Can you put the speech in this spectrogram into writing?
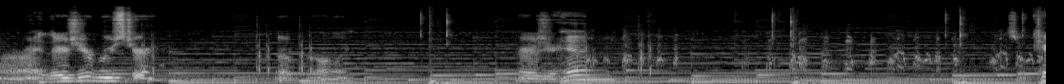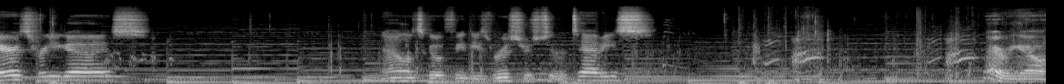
Alright, there's your rooster. Oh, wrong way. There's your hen. Some carrots for you guys. Now let's go feed these roosters to the tabbies. There we go.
